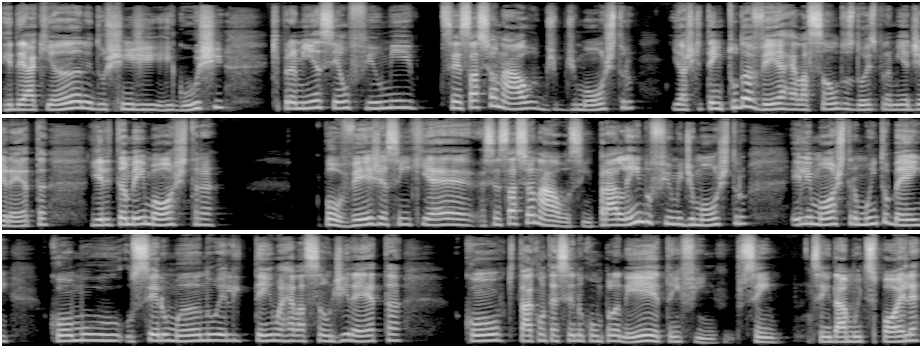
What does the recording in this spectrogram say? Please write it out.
Hideaki Anno e do Shinji Higuchi, que para mim assim é um filme sensacional de, de monstro e acho que tem tudo a ver a relação dos dois para mim é direta e ele também mostra pô, veja assim que é, é sensacional, assim. Para além do filme de monstro, ele mostra muito bem como o ser humano ele tem uma relação direta com o que está acontecendo com o planeta, enfim, sem, sem dar muito spoiler,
